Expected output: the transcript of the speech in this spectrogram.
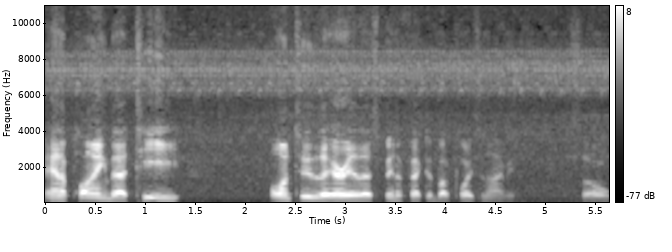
and applying that tea onto the area that's been affected by poison ivy. So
